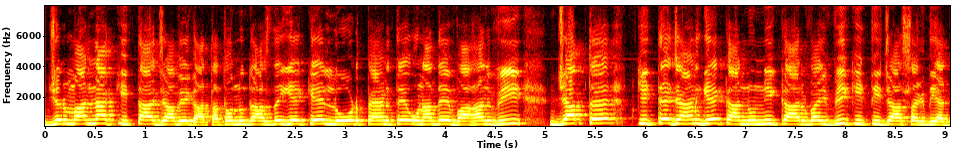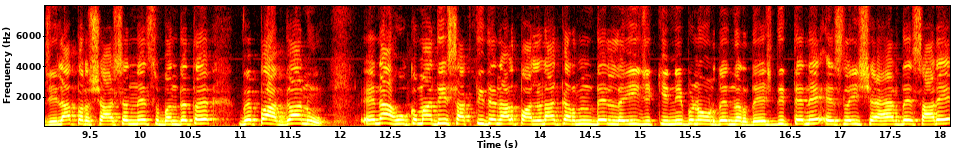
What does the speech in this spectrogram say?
ਜੁਰਮਾਨਾ ਕੀਤਾ ਜਾਵੇਗਾ। ਤਾਂ ਤੁਹਾਨੂੰ ਦੱਸ ਦਈਏ ਕਿ ਲੋਡ ਪੈਣ ਤੇ ਉਹਨਾਂ ਦੇ ਵਾਹਨ ਵੀ ਜ਼ਬਤ ਕੀਤੇ ਜਾਣਗੇ। ਕਾਨੂੰਨੀ ਕਾਰਵਾਈ ਵੀ ਕੀਤੀ ਜਾ ਸਕਦੀ ਹੈ। ਜ਼ਿਲ੍ਹਾ ਪ੍ਰਸ਼ਾਸਨ ਨੇ ਸੰਬੰਧਿਤ ਵਿਭਾਗਾਂ ਨੂੰ ਇਹਨਾਂ ਹੁਕਮਾਂ ਦੀ ਸਖਤੀ ਦੇ ਨਾਲ ਪਾਲਣਾ ਕਰਨ ਦੇ ਲਈ ਯਕੀਨੀ ਬਣਾਉਣ ਦੇ ਨਿਰਦੇਸ਼ ਦਿੱਤੇ ਨੇ। ਇਸ ਲਈ ਸ਼ਹਿਰ ਦੇ ਸਾਰੇ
